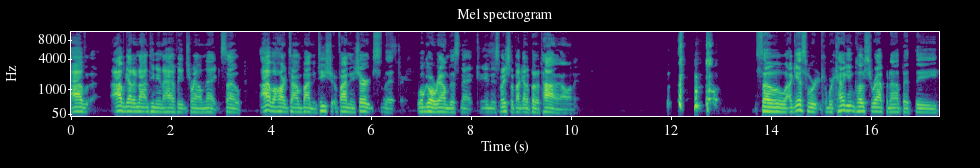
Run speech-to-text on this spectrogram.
I've I've got a 19 and a half inch round neck, so I have a hard time finding t-shirt finding shirts that will go around this neck, and especially if I got to put a tie on it. so I guess we're we're kind of getting close to wrapping up at the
